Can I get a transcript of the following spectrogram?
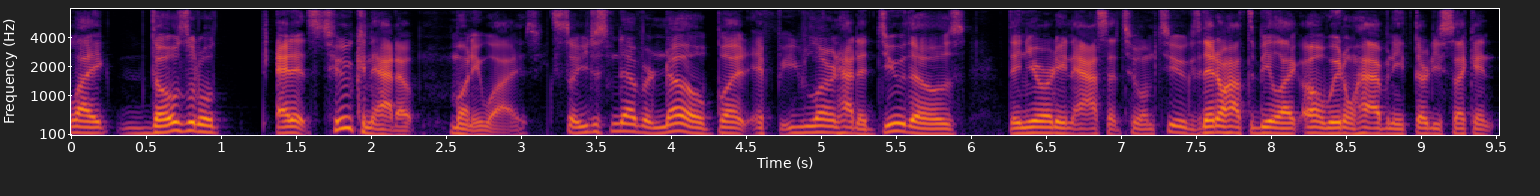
Like those little edits too can add up money wise. So you just never know. But if you learn how to do those, then you're already an asset to them too because they don't have to be like, oh, we don't have any 30 second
